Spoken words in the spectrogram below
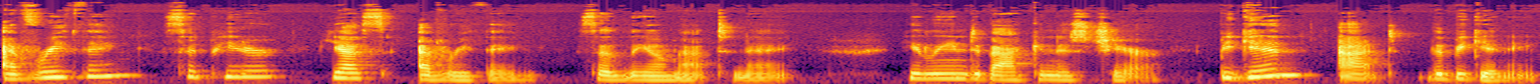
Everything? said Peter. Yes, everything, said Leo Matienne. He leaned back in his chair. Begin at the beginning.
